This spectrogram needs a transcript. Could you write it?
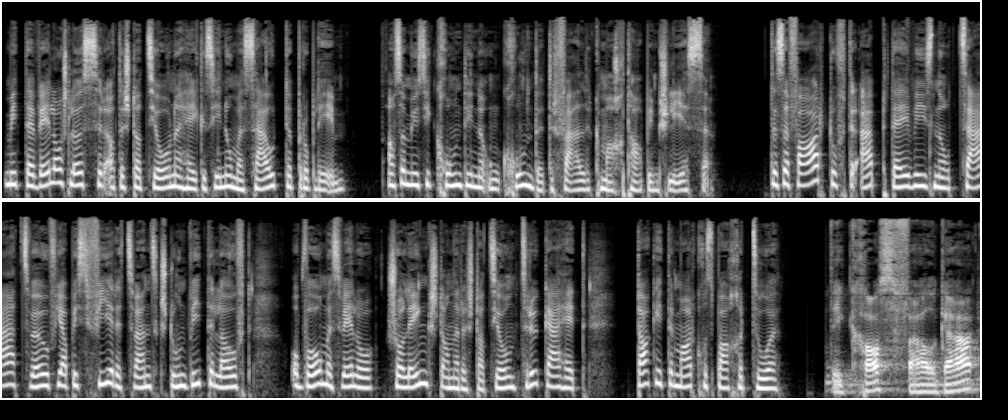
mit den Veloschlössern an den Stationen haben sie nur selten Probleme. Also müssen Kundinnen und Kunden den Fehler gemacht haben beim Schließen. Dass eine Fahrt auf der App teilweise noch 10, 12, ja bis 24 Stunden weiterläuft, obwohl man das Velo schon längst an einer Station zurückgegeben hat. Da gibt der Markus Bacher zu. Die Kassfälle geben,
